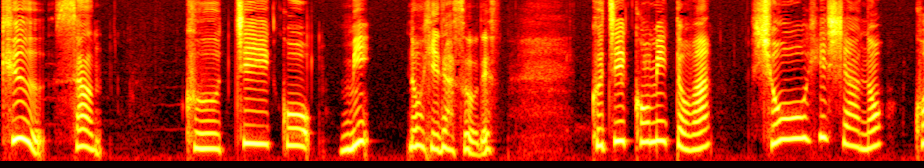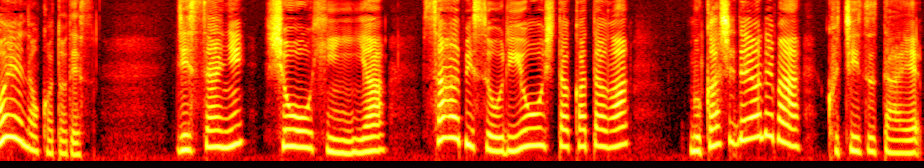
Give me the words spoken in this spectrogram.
93口コミの日だそうです口コミとは消費者の声のことです実際に商品やサービスを利用した方が昔であれば口伝え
